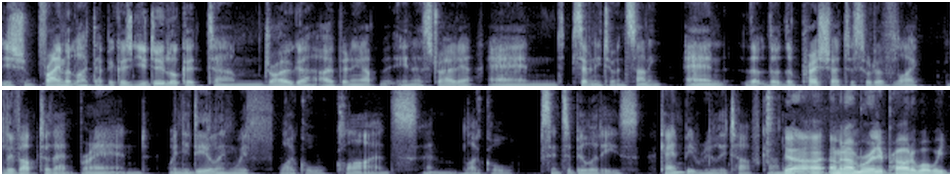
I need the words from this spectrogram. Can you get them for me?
you should frame it like that because you do look at um, Droga opening up in Australia and 72 and Sunny, and the, the, the pressure to sort of like live up to that brand when you're dealing with local clients and local sensibilities can be really tough, can't it? Yeah, I, I mean, I'm really proud of what we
